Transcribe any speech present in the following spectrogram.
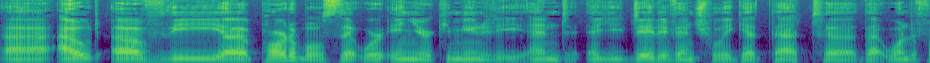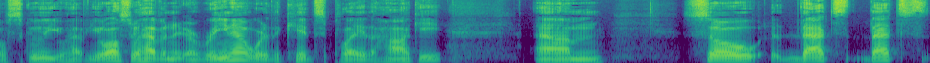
uh, out of the uh, portables that were in your community, and uh, you did eventually get that uh, that wonderful school you have. You also have an arena where the kids play the hockey. Um, so that's that's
